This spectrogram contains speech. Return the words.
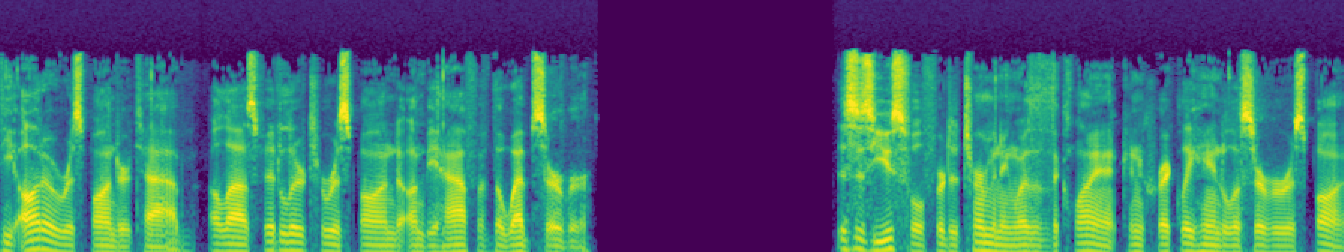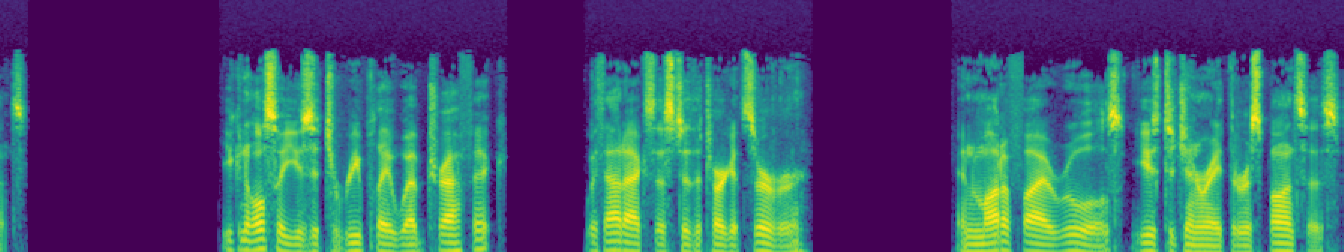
The Autoresponder tab allows Fiddler to respond on behalf of the web server. This is useful for determining whether the client can correctly handle a server response. You can also use it to replay web traffic without access to the target server and modify rules used to generate the responses.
